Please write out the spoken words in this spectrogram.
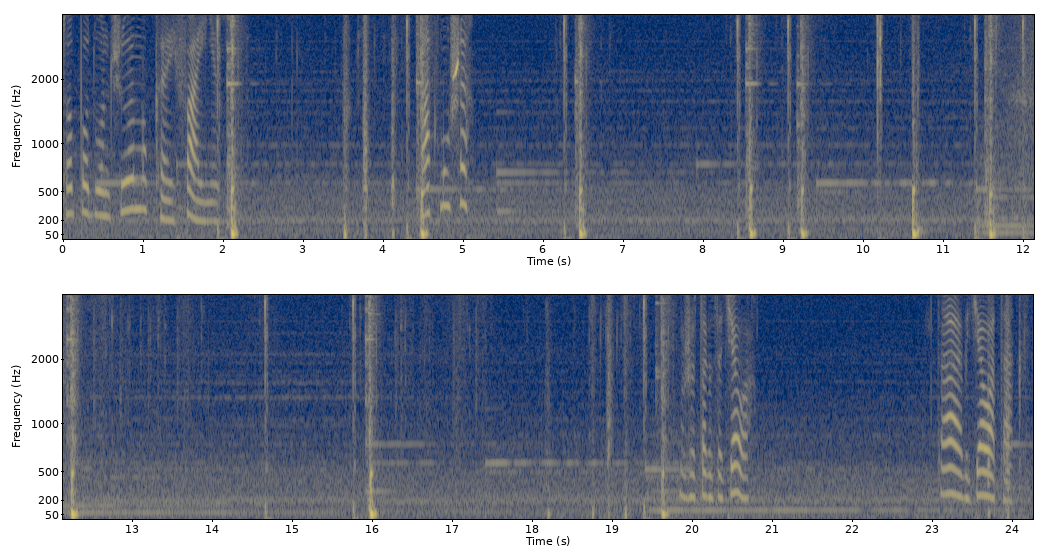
To podłączyłem, ok, fajnie. Tak muszę? Może tak zadziała? Tak, działa tak.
